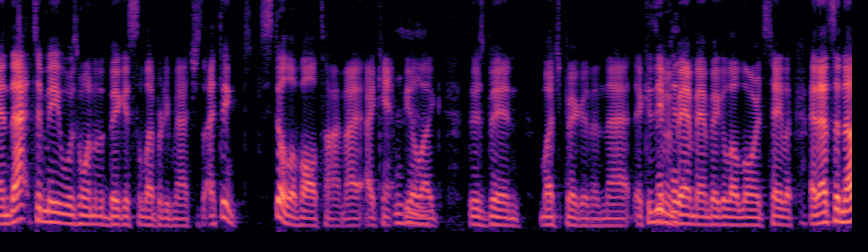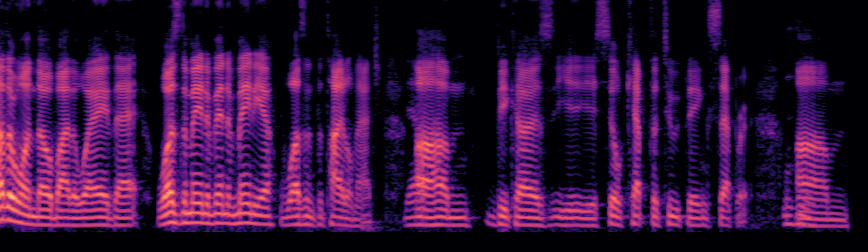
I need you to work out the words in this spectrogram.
And that, to me, was one of the biggest celebrity matches, I think, still of all time. I, I can't feel like there's been much bigger than that. Because even Bam Bam Bigelow, Lawrence Taylor. And that's another one, though, by the way, that was the main event of Mania, wasn't the title match. Yeah. Um, because you, you still kept the two things separate. Um,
